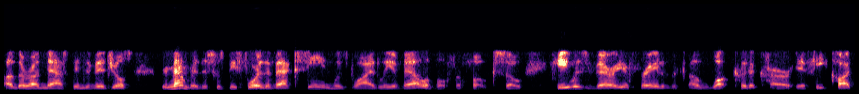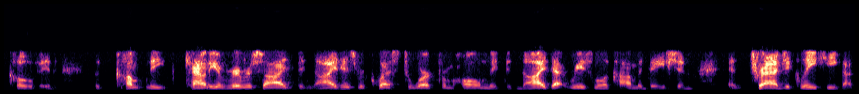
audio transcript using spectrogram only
other unmasked individuals. Remember, this was before the vaccine was widely available for folks. So he was very afraid of, the, of what could occur if he caught COVID the, company, county of Riverside denied his request to work from home. They denied that reasonable accommodation. And tragically, he got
